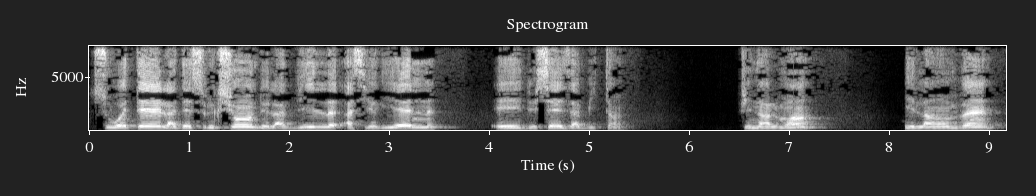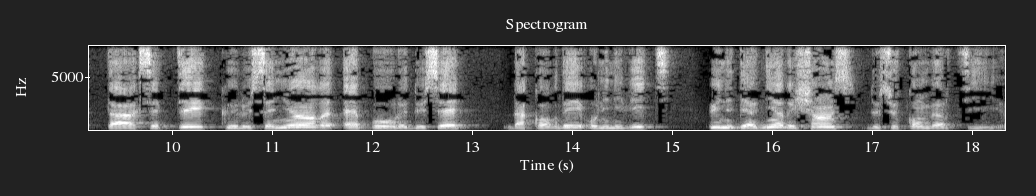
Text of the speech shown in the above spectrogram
souhaitait la destruction de la ville assyrienne et de ses habitants. Finalement, il en vint à accepter que le Seigneur ait pour décès d'accorder aux Ninivites une dernière chance de se convertir.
